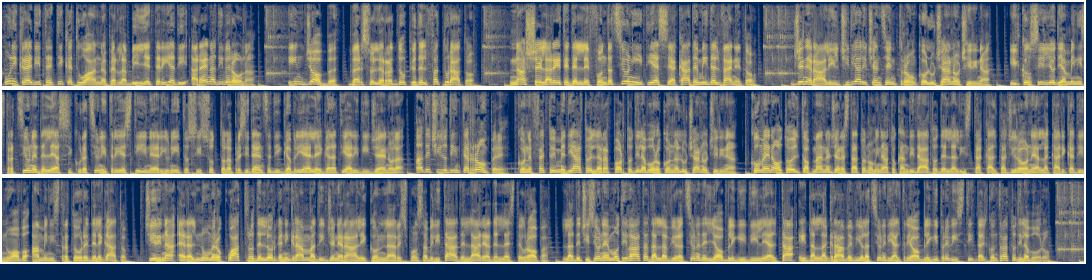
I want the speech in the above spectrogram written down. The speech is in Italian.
Unicredit e Ticket One per la biglietteria di Arena di Verona. In Job verso il raddoppio del fatturato. Nasce la rete delle fondazioni ITS Academy del Veneto. Generali, il CDA licenzia in tronco Luciano Cirinà. Il Consiglio di amministrazione delle assicurazioni triestine, riunitosi sotto la presidenza di Gabriele Galatieri di Genola, ha deciso di interrompere, con effetto immediato, il rapporto di lavoro con Luciano Cirinà. Come è noto, il top manager è stato nominato candidato della lista Caltagirone alla carica di nuovo amministratore delegato. Cirinà era il numero 4 dell'organigramma di generali con la responsabilità dell'area dell'Est Europa. La decisione è motivata dalla violazione degli obblighi di lealtà e dalla grave violazione di altri obblighi previsti dal contratto di lavoro.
